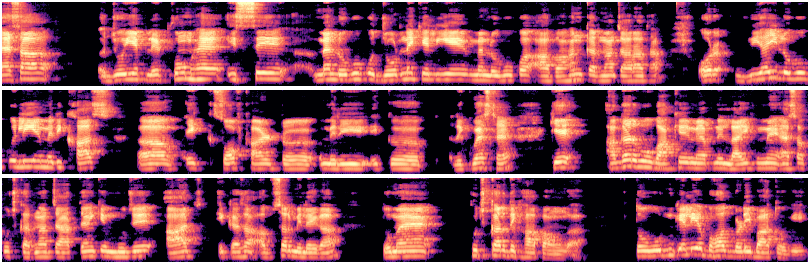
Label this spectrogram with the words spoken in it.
ऐसा जो ये प्लेटफॉर्म है, इससे मैं लोगों को जोड़ने के लिए, मैं लोगों का आह्वान करना चाह रहा था। और वीआई लोगों के लिए मेरी खास एक सॉफ्ट हार्ट मेरी एक रिक्वेस्ट है कि अगर वो वाकई में अपनी लाइफ में ऐसा कुछ करना चाहते हैं कि मुझे आज एक ऐसा अवसर मिलेगा तो मैं कुछ कर दिखा पाऊँगा। तो उनके लिए बहुत बड़ी बात होगी।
